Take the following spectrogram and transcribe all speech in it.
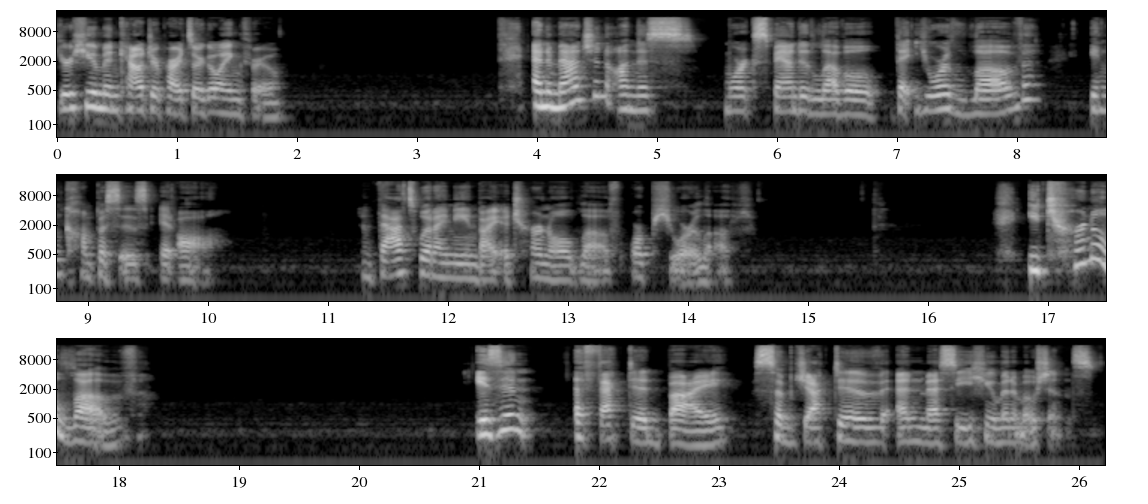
your human counterparts are going through. And imagine on this more expanded level that your love encompasses it all. And that's what I mean by eternal love or pure love. Eternal love isn't affected by subjective and messy human emotions.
